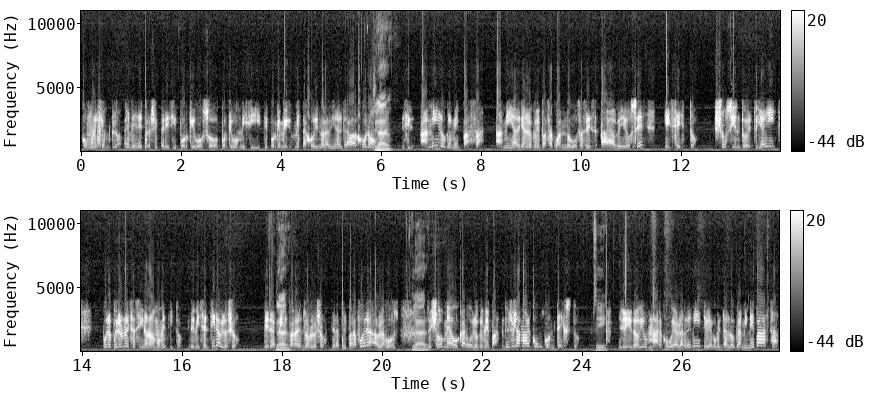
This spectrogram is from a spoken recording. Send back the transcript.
como un ejemplo, en vez de proyectar y decir, porque vos sos, porque vos me hiciste, porque me, me estás jodiendo la vida en el trabajo, no. Claro. Es decir, a mí lo que me pasa, a mí Adrián, lo que me pasa cuando vos haces A, B o C, es esto. Yo siento esto. Y ahí, bueno, pero no es así, no, no, un momentito. De mi sentir hablo yo. De la Claro. piel para adentro hablo yo. De la piel para afuera hablas vos. Claro. Entonces yo me hago cargo de lo que me pasa. Entonces yo ya marco un contexto. Sí. Le doy un marco. Voy a hablar de mí, te voy a comentar lo que a mí me pasa.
